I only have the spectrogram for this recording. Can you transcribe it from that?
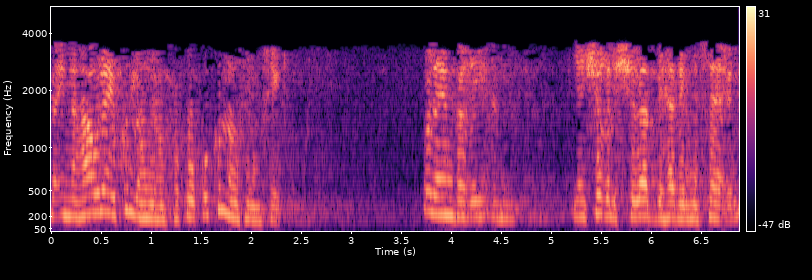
فإن هؤلاء كلهم لهم حقوق وكلهم فيهم خير. ولا ينبغي أن ينشغل الشباب بهذه المسائل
